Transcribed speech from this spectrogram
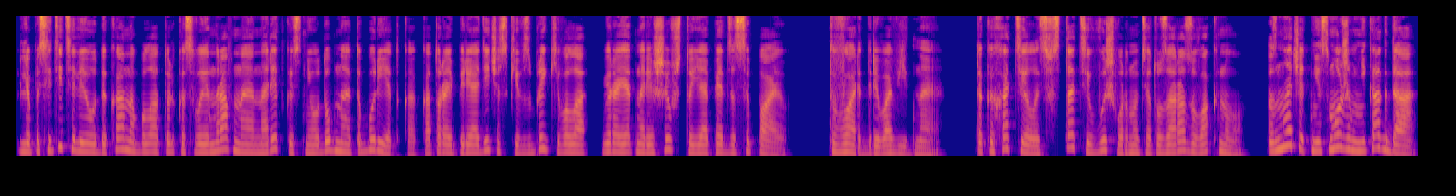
Для посетителей у декана была только своенравная, на редкость неудобная табуретка, которая периодически взбрыкивала, вероятно, решив, что я опять засыпаю. Тварь древовидная. Так и хотелось встать и вышвырнуть эту заразу в окно. «Значит, не сможем никогда»,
